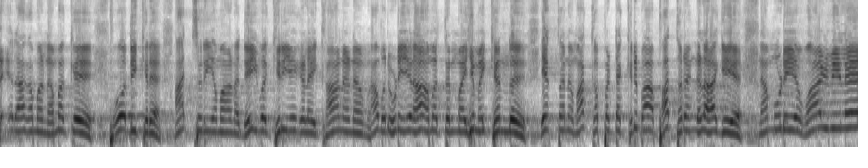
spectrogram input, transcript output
வேதாகம நமக்கு போதிக்கிற ஆச்சரியமான தெய்வ கிரியைகளை காணணும். அவருடைய நாமத்தின் மகிமைக்கென்று எத்தனை மாக்கப்பட்ட கிருபா பாத்திரங்களாகிய நம்முடைய வாழ்விலே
